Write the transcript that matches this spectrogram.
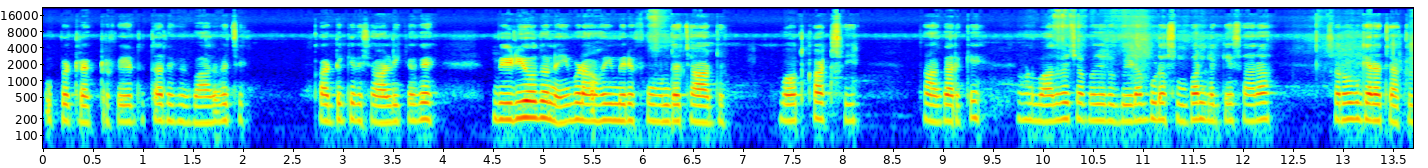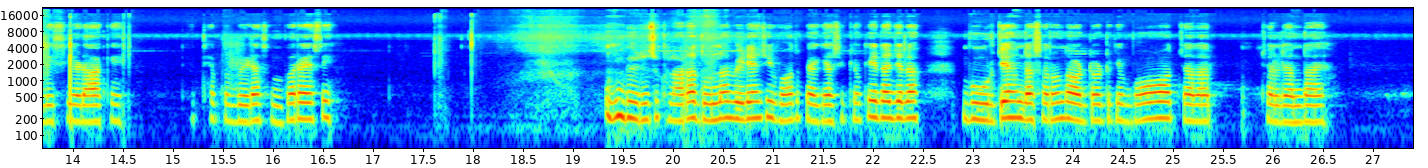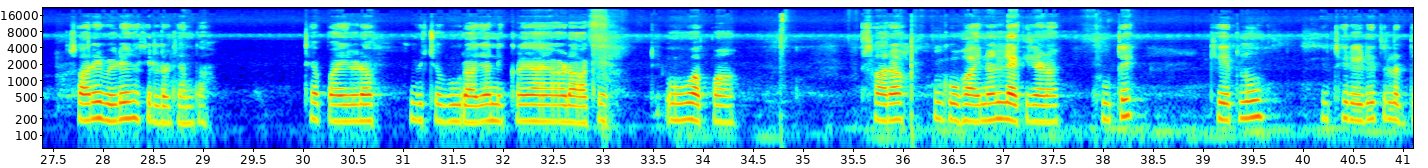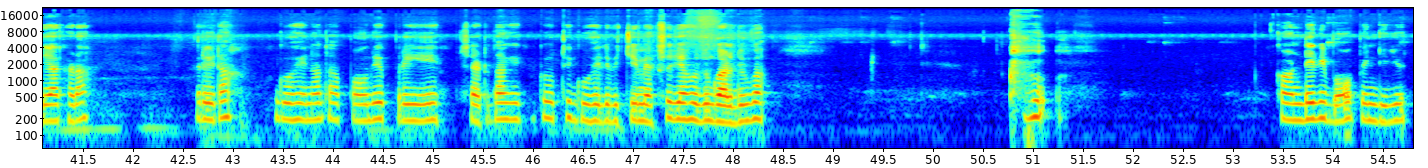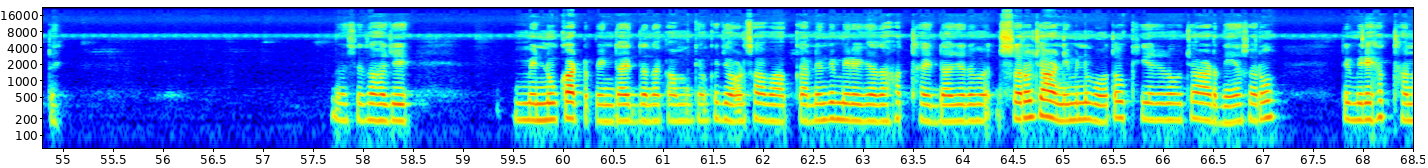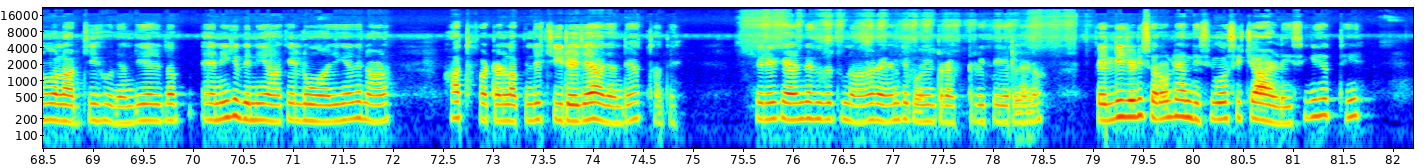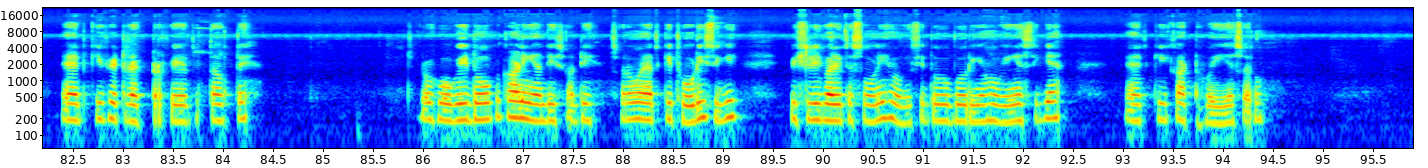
ਉੱਪਰ ਟਰੈਕਟਰ ਫੇਰ ਦਿੱਤਾ ਤੇ ਫਿਰ ਬਾਅਦ ਵਿੱਚ ਕੱਢ ਕੇ ਰਛਾਣ ਲਈ ਕਿਉਂਕਿ ਵੀਡੀਓ ਉਦੋਂ ਨਹੀਂ ਬਣਾ ਹੋਈ, ਮੇਰੇ ਫੋਨ ਦਾ ਚਾਰਜ ਬਹੁਤ ਘੱਟ ਸੀ। ਤਾਂ ਕਰਕੇ ਹੁਣ ਬਾਅਦ ਵਿੱਚ ਆਪਾਂ ਜਦੋਂ ਵਿਹੜਾ ਬੂੜਾ ਸੁੰਭਣ ਲੱਗੇ ਸਾਰਾ, ਸਰੋਂ ਵਗੈਰਾ ਚੱਕ ਲਈ ਸੀ ਅੜਾ ਕੇ, ਇੱਥੇ ਆਪਾਂ ਵਿਹੜਾ ਸੁੰਭਰ ਰਹੇ ਸੀ। ਵਿਹੜੇ 'ਚ ਖਲਾਰਾ ਦੋਨਾਂ ਵਿਹੜਿਆਂ 'ਚ ਹੀ ਬਹੁਤ ਪੈ ਗਿਆ ਸੀ, ਕਿਉਂਕਿ ਇਹਦਾ ਜਿਹੜਾ ਬੂਰ ਜਿਹਾ ਹੁੰਦਾ ਸਰੋਂ ਦਾ ਉੱਡ ਉੱਡ ਕੇ ਬਹੁਤ ਜ਼ਿਆਦਾ ਚੱਲ ਜਾਂਦਾ ਹੈ। ਸਾਰੇ ਵਿਹੜੇ 'ਚ ਖਿੱਲਰ ਜਾਂਦਾ। ਤੇ ਆਪਾਂ ਇਹ ਜਿਹੜਾ ਵਿੱਚੋਂ ਬੂਰਾ ਜਿਹਾ ਨਿਕਲਿਆ ਆ ਅੜਾ ਕੇ, ਤੇ ਉਹ ਆਪਾਂ ਸਾਰਾ ਗੋਹਾ ਇਹਨਾਂ ਨੇ ਲੈ ਕੇ ਜਾਣਾ ਖੂਹ 'ਤੇ, ਖੇਤ ਨੂੰ। ਇੱਥੇ ਰੇੜੇ ਤੇ ਲੱਦਿਆ ਖੜਾ। ਰੇੜਾ, ਗੋਹੇ ਨਾਲ ਤਾਂ ਆਪਾਂ ਉਹਦੇ ਉੱਪਰ ਹੀ ਇਹ ਸੱਟ ਦਾਂਗੇ ਕਿਉਂਕਿ ਉੱਥੇ ਗੋਹੇ ਦੇ ਵਿੱਚ ਹੀ ਮਿਕਸ ਜਿਹਾ ਹੋ ਜੂ ਗਲ ਜੂਗਾ ਕਾਂਡੇ ਦੀ ਬਹੁਤ ਪੈਂਦੀ ਜੀ ਉੱਤੇ। ਵੈਸੇ ਤਾਂ ਹਜੇ ਮੈਨੂੰ ਘੱਟ ਪੈਂਦਾ ਇਦਾਂ ਦਾ ਕੰਮ ਕਿਉਂਕਿ ਜੋੜ ਸਾਹਿਬ ਆਪ ਕਰ ਲੈਂਦੇ, ਮੇਰੇ ਜ਼ਿਆਦਾ ਹੱਥ ਇਦਾਂ ਜਦੋਂ ਸਰੋਂ ਝਾੜਨੀ ਮੈਨੂੰ ਬਹੁਤ ਔਖੀ ਹੈ ਜਦੋਂ ਝਾੜਦੇ ਆ ਸਰੋਂ। ਅਤੇ ਮੇਰੇ ਹੱਥਾਂ ਨੂੰ ਅਲਰਜੀ ਹੋ ਜਾਂਦੀ ਹੈ, ਜਦੋਂ ਐਨੀ ਕੁ ਦਿਨੀ ਆ ਕੇ ਲੂਆਂ ਜਿਹੀਆਂ ਦੇ ਨਾਲ ਹੱਥ ਫਟਣ ਲੱਗ ਪੈਂਦੇ, ਚੀਰੇ ਜਿਹੇ ਆ ਜਾਂਦੇ ਹੱਥਾਂ ਤੇ। ਫਿਰ ਇਹ ਕਹਿੰਦੇ ਹੁੰਦੇ, ਤੂੰ ਨਾ ਰਹਿਣ ਦੇ, ਕੋਈ ਨਹੀਂ ਟਰੈਕਟਰ ਹੀ ਫੇਰ ਲੈਣਾ। ਪਹਿਲੀ ਜਿਹੜੀ ਸਰ੍ਹੋਂ ਲਿਆਂਦੀ ਸੀ, ਉਹ ਅਸੀਂ ਝਾੜ ਲਈ ਸੀਗੀ ਹੱਥੀਂ। ਐਤਕੀ ਫਿਰ ਟਰੈਕਟਰ ਫੇਰ ਦਿੱਤਾ ਉੱਤੇ। ਚਲੋ, ਹੋ ਗਈ ਦੋ ਕੁ ਕਹਾਣੀਆਂ ਦੀ ਸਾਡੀ ਸਰ੍ਹੋਂ ਐਤਕੀ ਥੋੜੀ ਸੀਗੀ। ਪਿਛਲੀ ਵਾਰੀ ਤਾਂ ਸੋਹਣੀ ਹੋ ਗਈ ਸੀ, ਦੋ ਬੋਰੀਆਂ ਹੋ ਗਈਆਂ ਸੀਗੀਆਂ। ਐਤਕੀ ਘੱਟ ਹੋਈ ਹੈ ਸਰੋਂ।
